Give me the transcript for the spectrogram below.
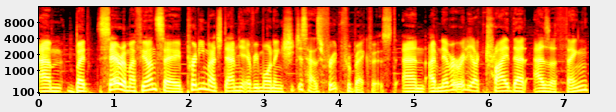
Um, but Sarah, my fiance, pretty much damn near every morning, she just has fruit for breakfast, and I've never really like tried that as a thing.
